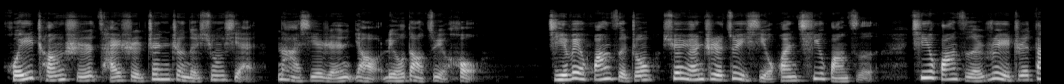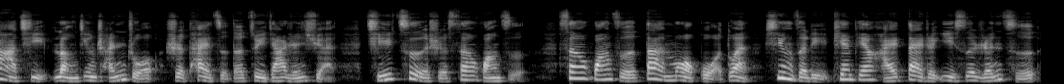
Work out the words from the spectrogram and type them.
回城时才是真正的凶险，那些人要留到最后。几位皇子中，轩辕志最喜欢七皇子。七皇子睿智大气、冷静沉着，是太子的最佳人选。其次是三皇子，三皇子淡漠果断，性子里偏偏还带着一丝仁慈。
